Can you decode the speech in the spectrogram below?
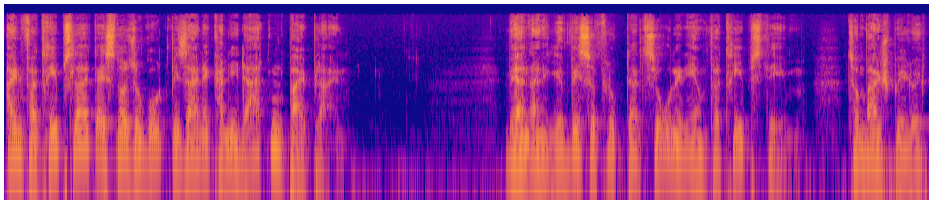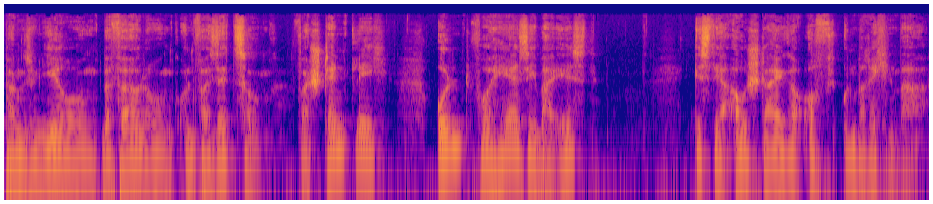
Ein Vertriebsleiter ist nur so gut wie seine Kandidatenpipeline. Während eine gewisse Fluktuation in ihrem Vertriebsteam, zum Beispiel durch Pensionierung, Beförderung und Versetzung, verständlich und vorhersehbar ist, ist der Aussteiger oft unberechenbar.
